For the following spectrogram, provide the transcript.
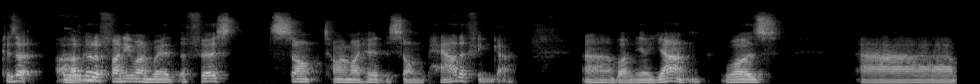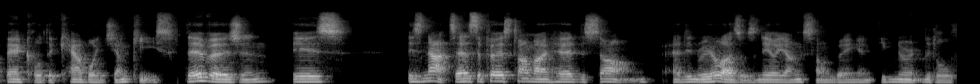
because I've got Um, a funny one where the first song time I heard the song Powderfinger uh, by Neil Young was uh, a band called the Cowboy Junkies. Their version is is nuts. And it's the first time I heard the song. I didn't realize it was a Neil Young song, being an ignorant little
